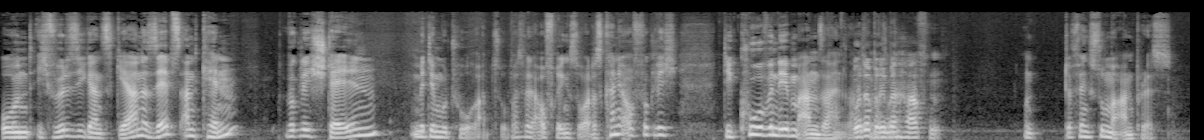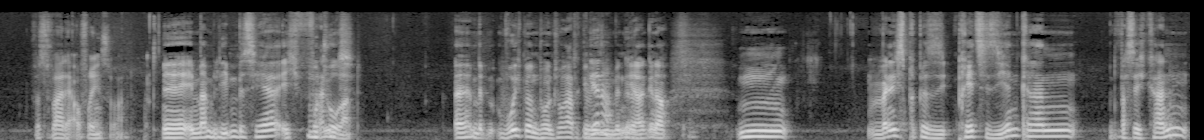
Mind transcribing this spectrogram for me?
Und ich würde sie ganz gerne selbst an Ken wirklich stellen mit dem Motorrad. So, was wäre der aufregendste Ort? Das kann ja auch wirklich die Kurve nebenan sein. Oder so. Bremerhaven. Und da fängst du mal an, Press. Was war der aufregendste Ort? Äh, in meinem Leben bisher, ich fand, Motorrad. Äh, mit, wo ich mit dem Motorrad gewesen Genau, bin, genau. ja, genau. Mm, Wenn ich es präzisi- präzisieren kann, was ich kann,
